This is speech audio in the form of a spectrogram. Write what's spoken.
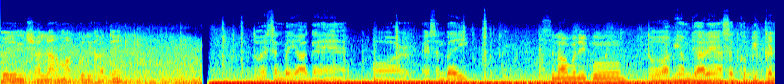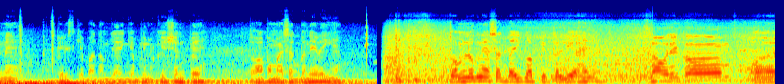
फिर इन हम आपको दिखाते हैं। तो एहसन भाई आ गए हैं और एहसन भाई असलकुम तो अभी हम जा रहे हैं असद को पिक करने। फिर इसके बाद हम जाएँगे अपनी लोकेशन पे। तो आप हमारे साथ बने रहिए। तो हम लोग ने असद भाई को अब पिक कर लिया है। अलकुम और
